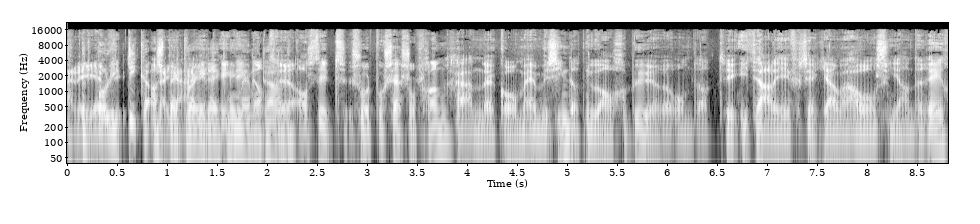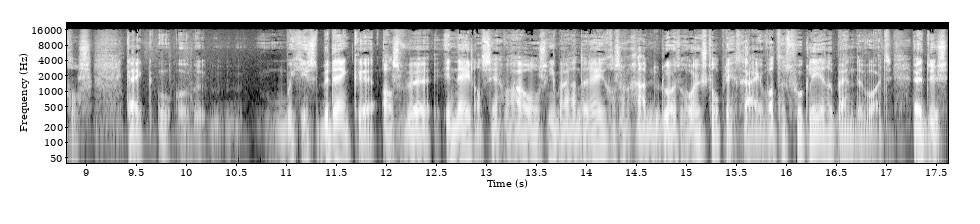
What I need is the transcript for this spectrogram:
Ja, nog nee, het politieke aspect nou ja, waar je ik- rekening ik mee denk moet dat, houden. eh, als dit soort processen op gang gaan eh, komen, en we zien dat nu al gebeuren, omdat Italië heeft gezegd: ja, we houden ons niet aan de regels. Kijk, moet je eens bedenken, als we in Nederland zeggen: we houden ons niet meer aan de regels en we gaan nu door het rode stoplicht rijden, wat het voor klerenbende wordt. Dus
